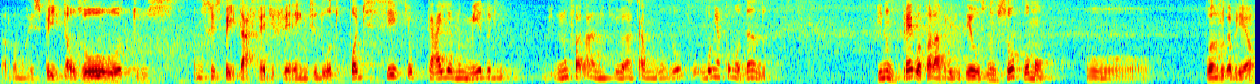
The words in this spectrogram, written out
ah, vamos respeitar os outros, vamos respeitar a fé diferente do outro, pode ser que eu caia no medo de não falar, acabo, vou me acomodando. E não prego a palavra de Deus, não sou como o, o anjo Gabriel,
